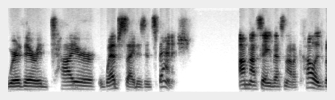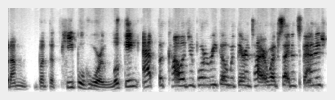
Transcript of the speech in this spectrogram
where their entire website is in Spanish? I'm not saying that's not a college, but I'm but the people who are looking at the college in Puerto Rico with their entire website in Spanish,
